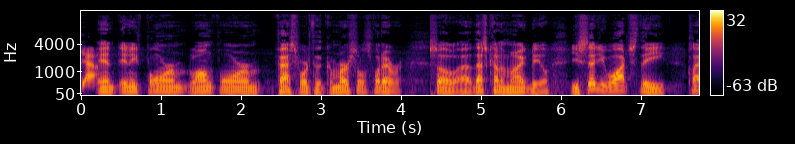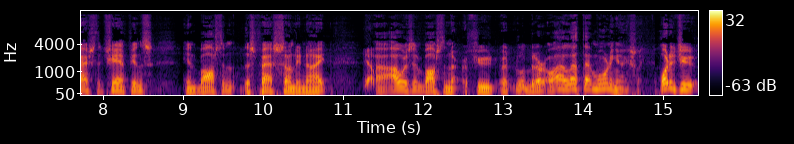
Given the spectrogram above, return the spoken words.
Yeah. And any form, long form, fast forward to the commercials, whatever. So uh, that's kind of my deal. You said you watched the Clash of the Champions in Boston this past Sunday night. Yep. Uh, I was in Boston a few, a little bit early. Well, I left that morning actually. What did you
